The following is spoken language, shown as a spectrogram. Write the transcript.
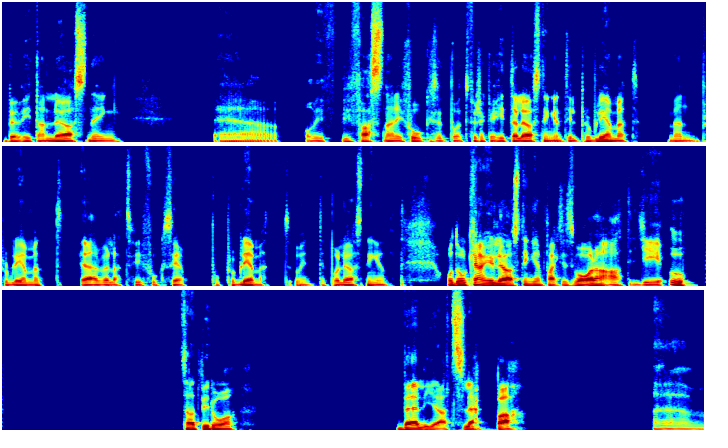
Vi behöver hitta en lösning. Eh, och vi, vi, fastnar i fokuset på att försöka hitta lösningen till problemet. Men problemet är väl att vi fokuserar på problemet och inte på lösningen. Och då kan ju lösningen faktiskt vara att ge upp. Så att vi då väljer att släppa eh,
